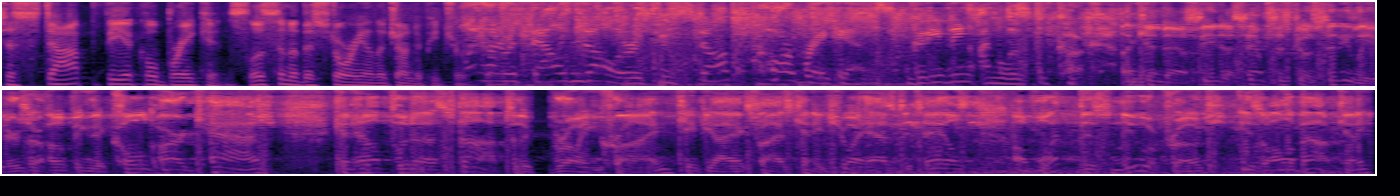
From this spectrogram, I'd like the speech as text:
to stop vehicle break-ins. Listen to this story on the John DePetro show. $100,000 to stop car break-ins. Good evening. I'm Elizabeth Cook. I'm Ken Dassey. The San Francisco city leaders are hoping that cold, hard cash can help put a stop to the growing crime. KPIX 5's Kenny Choi has details of what this new approach is all about. Kenny?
